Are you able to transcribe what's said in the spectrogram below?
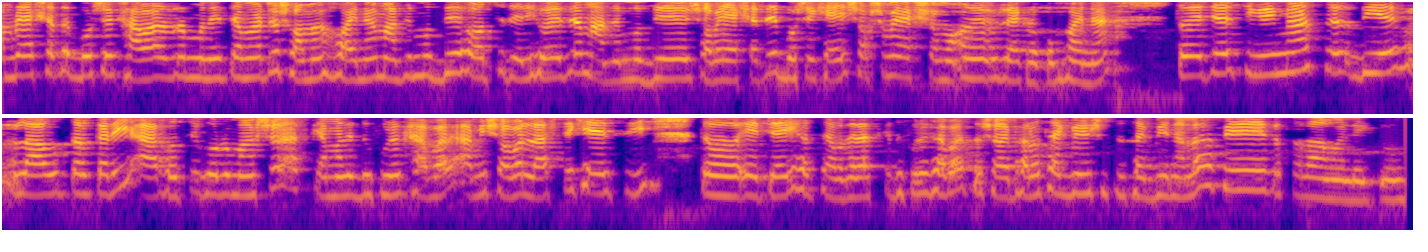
আমরা একসাথে বসে খাওয়ার মানে তেমন একটা সময় হয় না। মাঝে মধ্যে হচ্ছে দেরি হয়ে যায়, মাঝে মধ্যে সবাই একসাথে বসে খেয়ে সবসময় এক সময় একরকম হয় না। তো এই যে চিংড়ি মাছ দিয়ে লাউ তরকারি আর হচ্ছে গরু মাংস, আজকে আমাদের দুপুরের খাবার। আমি সবার লাস্টে খেয়েছি। তো এটাই হচ্ছে আমাদের আজকে দুপুরের খাবার। তো সবাই ভালো থাকবেন, সুস্থ থাকবেন। আল্লাহ হাফেজ। আসসালামু আলাইকুম।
